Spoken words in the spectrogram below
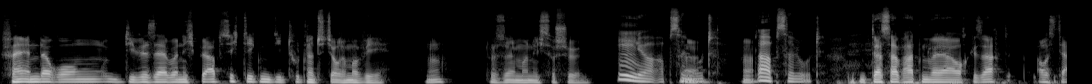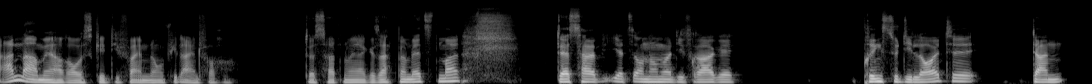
Veränderung, die wir selber nicht beabsichtigen, die tut natürlich auch immer weh. Ne? Das ist ja immer nicht so schön. Hm, ja, absolut. Ja, ja. Absolut. Und deshalb hatten wir ja auch gesagt, aus der Annahme heraus geht die Veränderung viel einfacher. Das hatten wir ja gesagt beim letzten Mal. Deshalb jetzt auch nochmal die Frage, bringst du die Leute dann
